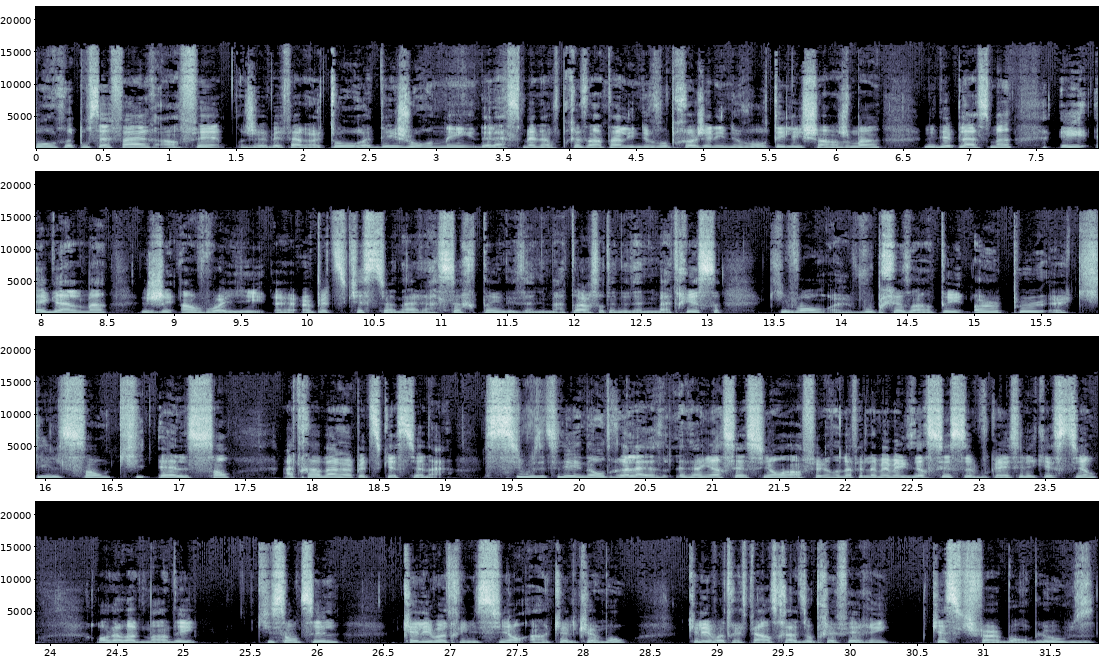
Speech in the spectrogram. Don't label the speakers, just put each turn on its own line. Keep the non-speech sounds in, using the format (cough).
pour, pour ce faire, en fait, je vais faire un tour des journées de la semaine en vous présentant les nouveaux projets, les nouveautés, les changements, les déplacements. Et également, j'ai envoyé euh, un petit questionnaire à certains des animateurs, certaines des animatrices qui vont euh, vous présenter un peu euh, qui ils sont, qui elles sont à travers un petit questionnaire. Si vous étiez des nôtres la, dernière session, en fait, on a fait le même exercice, vous connaissez les questions. On leur a demandé qui sont-ils, quelle est votre émission en quelques mots, quelle est votre expérience radio préférée, qu'est-ce qui fait un bon blues,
